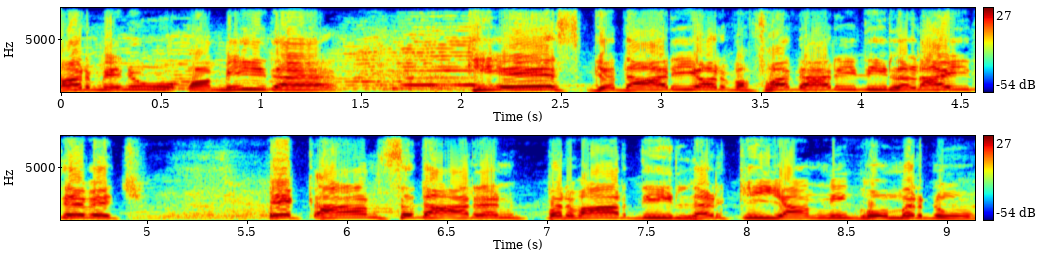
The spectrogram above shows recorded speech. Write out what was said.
ਔਰ ਮੈਨੂੰ ਉਮੀਦ ਹੈ ਕਿ ਇਸ ਗਦਾਰੀ ਔਰ ਵਫਾਦਾਰੀ ਦੀ ਲੜਾਈ ਦੇ ਵਿੱਚ ਇੱਕ ਆਮ ਸਧਾਰਨ ਪਰਿਵਾਰ ਦੀ ਲੜਕੀ ਯਾਮਨੀ ਗੋਮਰ ਨੂੰ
